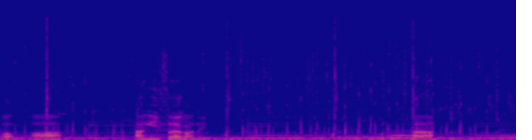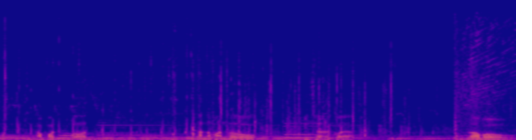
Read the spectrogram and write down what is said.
어아. 땅이 있어야 가네. 오라. 가버려. 하나만 더 괜찮을 거야. 러보.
